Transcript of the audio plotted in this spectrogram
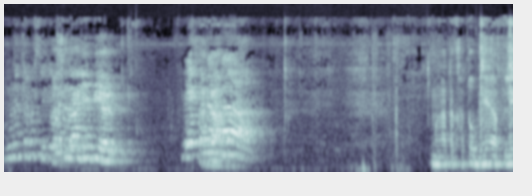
म्हणून तर बसली ती कशी वाट. झाली भेळ भेळ सांगा. हा. मग आता खातो भेळ आपली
